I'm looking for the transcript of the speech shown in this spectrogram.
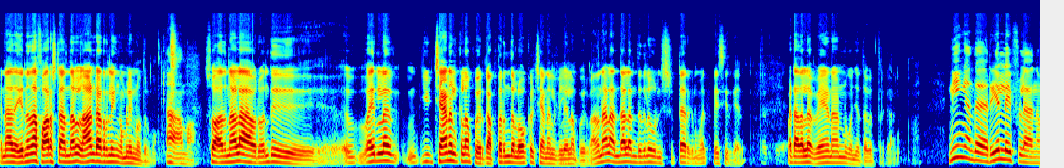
ஏன்னா அது என்ன தான் ஃபாரஸ்ட்டாக இருந்தாலும் லேண்ட் ஆர்டர்லையும் கம்ப்ளைண்ட் வந்திருக்கும். ஆமாம் ஸோ அதனால் அவர் வந்து வயலில் சேனலுக்கெல்லாம் போயிருக்கும் அப்போ இருந்த லோக்கல் சேனல்கள் எல்லாம் போயிருக்கும் அதனால் அந்த ஆள் அந்த இதில் ஒரு ஸ்ட்ரிக்டாக இருக்கிற மாதிரி பேசியிருக்காரு. பட் அதெல்லாம் வேணான்னு கொஞ்சம் தவிர்த்திருக்காங்க. நீங்கள் அந்த ரியல் லைஃப்பில் அந்த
